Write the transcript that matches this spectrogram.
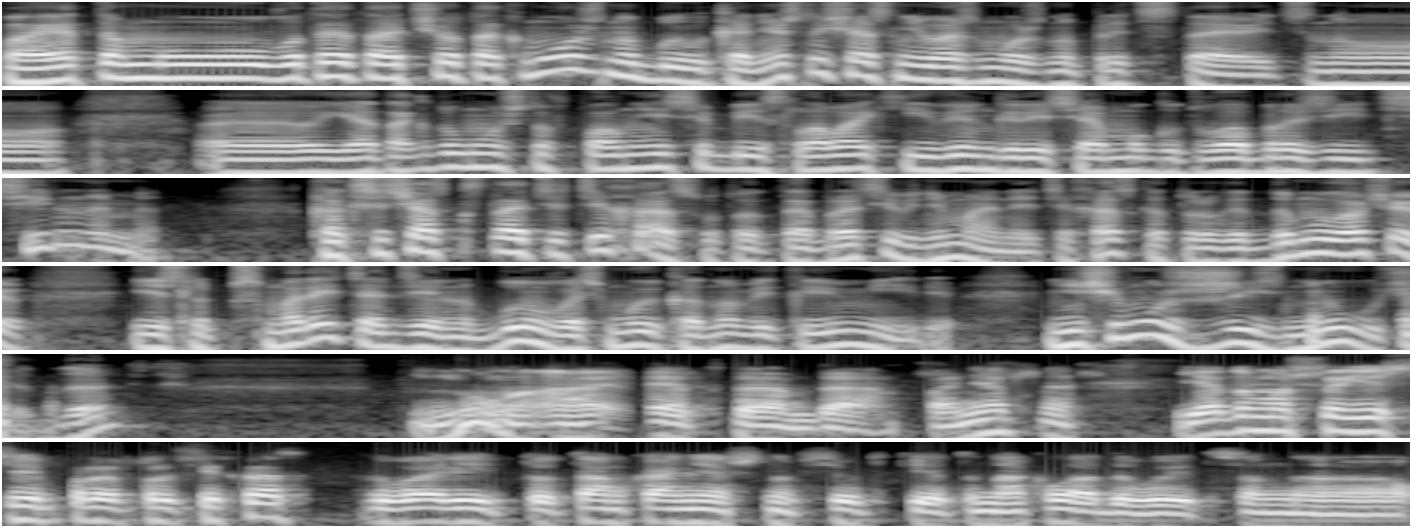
Поэтому вот это, а что так можно было, конечно, сейчас невозможно представить, но э, я так думаю, что вполне себе и Словакия, и Венгрия себя могут вообразить сильными. Как сейчас, кстати, Техас, вот это, обрати внимание, Техас, который говорит, да мы вообще, если посмотреть отдельно, будем восьмой экономикой в мире. Ничему жизнь не учат, да? Ну, а это, да, понятно. Я думаю, что если про, про Техас говорить, то там, конечно, все-таки это накладывается на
